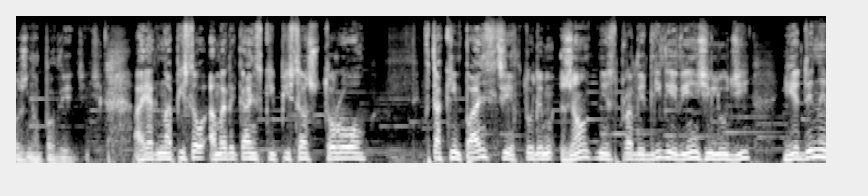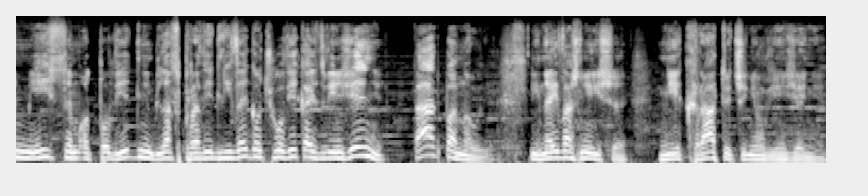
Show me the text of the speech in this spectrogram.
można powiedzieć. A jak napisał amerykański pisarz Thoreau, w takim państwie, w którym rząd niesprawiedliwie więzi ludzi, jedynym miejscem odpowiednim dla sprawiedliwego człowieka jest więzienie. Tak, panowie. I najważniejsze, nie kraty czynią więzienie,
